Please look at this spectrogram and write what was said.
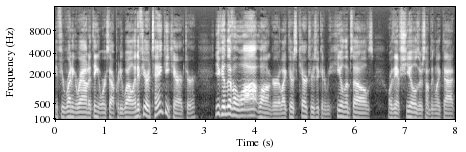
if you're running around. I think it works out pretty well. And if you're a tanky character, you can live a lot longer. Like there's characters who can heal themselves or they have shields or something like that.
